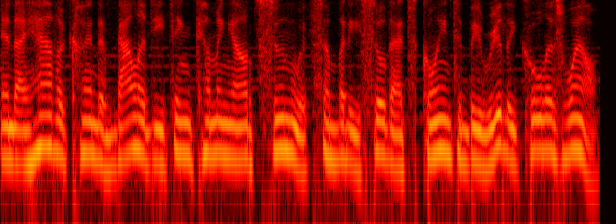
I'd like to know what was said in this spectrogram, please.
and I have a kind of ballady thing coming out soon with somebody so that's going to be really cool as well.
